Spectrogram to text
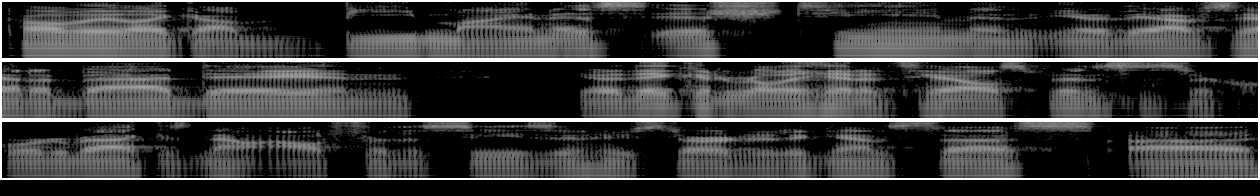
probably like a B minus ish team, and you know they obviously had a bad day, and know they could really hit a tailspin since their quarterback is now out for the season, who started against us. Uh,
